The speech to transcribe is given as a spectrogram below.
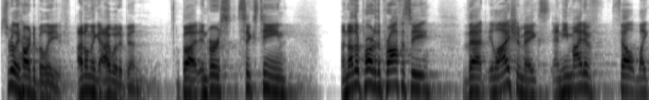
It's really hard to believe. I don't think I would have been. But in verse 16, another part of the prophecy that Elisha makes, and he might have felt like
